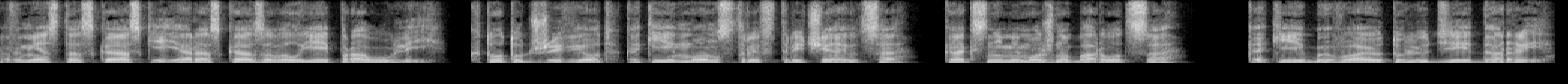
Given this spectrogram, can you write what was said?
вместо сказки я рассказывал ей про улей, кто тут живет, какие монстры встречаются, как с ними можно бороться, какие бывают у людей дары.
